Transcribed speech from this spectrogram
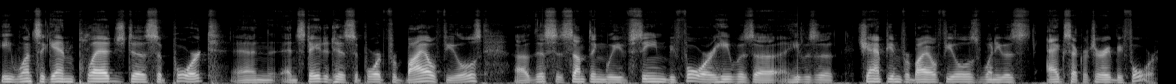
he once again pledged uh, support and and stated his support for biofuels. Uh, this is something we've seen before. He was a he was a champion for biofuels when he was ag secretary before.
